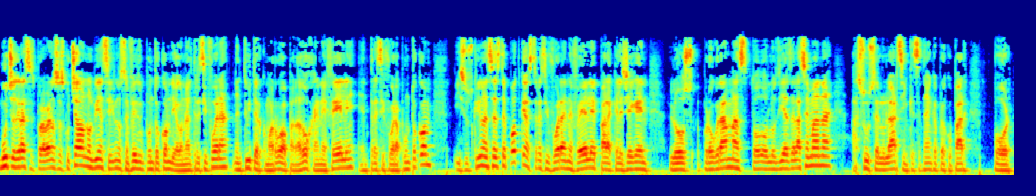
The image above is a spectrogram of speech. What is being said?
Muchas gracias por habernos escuchado. No olviden seguirnos en facebook.com diagonal 3 y fuera, en Twitter como arroba paradoja NFL, en 3 y fuera.com y suscríbanse a este podcast 3 y fuera NFL para que les lleguen los programas todos los días de la semana a su celular sin que se tengan que preocupar por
